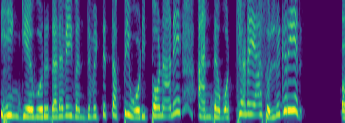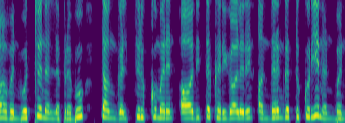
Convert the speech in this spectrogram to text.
இங்கே ஒரு தடவை வந்துவிட்டு தப்பி ஓடிப்போனானே அந்த ஒற்றனையா சொல்லுகிறீர்? அவன் ஒற்றன் அல்ல பிரபு தங்கள் திருக்குமரன் ஆதித்த கரிகாலரின் அந்தரங்கத்துக்குரிய நண்பன்.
